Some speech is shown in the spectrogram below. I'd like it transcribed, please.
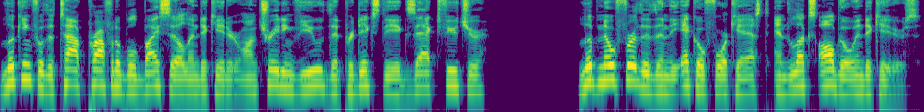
Looking for the top profitable buy sell indicator on TradingView that predicts the exact future? Look no further than the Echo Forecast and Lux Algo indicators.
